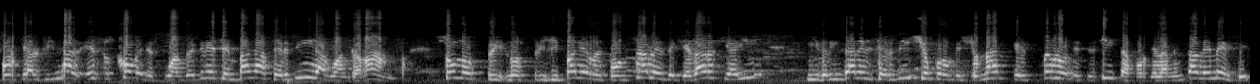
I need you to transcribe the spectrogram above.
porque al final esos jóvenes cuando egresen van a servir a Huancabamba, son los, los principales responsables de quedarse ahí y brindar el servicio profesional que el pueblo necesita, porque lamentablemente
